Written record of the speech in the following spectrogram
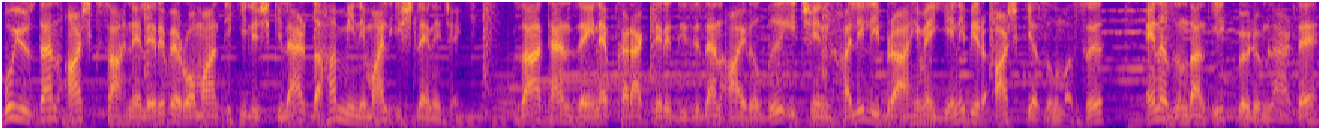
Bu yüzden aşk sahneleri ve romantik ilişkiler daha minimal işlenecek. Zaten Zeynep karakteri diziden ayrıldığı için Halil İbrahim'e yeni bir aşk yazılması, en azından ilk bölümlerde,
